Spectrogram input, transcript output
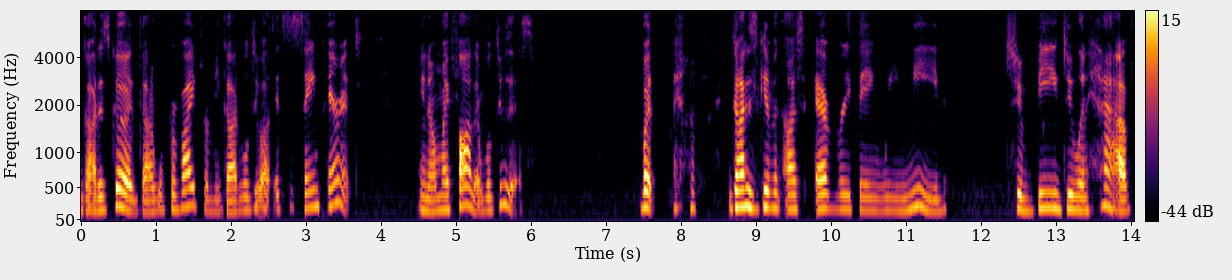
God is good. God will provide for me. God will do all. It's the same parent. You know, my father will do this. But God has given us everything we need to be, do, and have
